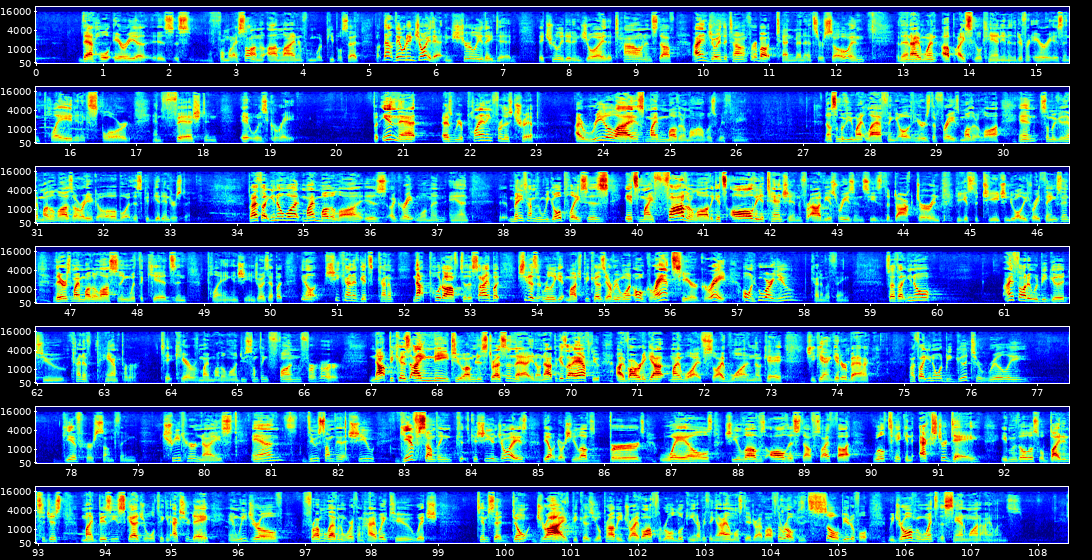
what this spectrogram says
that whole area is, is from what I saw on, online and from what people said, that, they would enjoy that. And surely they did. They truly did enjoy the town and stuff. I enjoyed the town for about 10 minutes or so. And then I went up Icicle Canyon in the different areas and played and explored and fished. And it was great. But in that, as we were planning for this trip, I realized my mother in law was with me. Now, some of you might laugh and go, oh, here's the phrase mother in law. And some of you that have mother in laws already go, oh boy, this could get interesting. But I thought, you know what? My mother in law is a great woman. And many times when we go places, it's my father in law that gets all the attention for obvious reasons. He's the doctor and he gets to teach and do all these great things. And there's my mother in law sitting with the kids and playing, and she enjoys that. But, you know, she kind of gets kind of not put off to the side, but she doesn't really get much because everyone, oh, Grant's here, great. Oh, and who are you? Kind of a thing. So I thought, you know, I thought it would be good to kind of pamper, take care of my mother in law, do something fun for her. Not because I need to, I'm just stressing that, you know, not because I have to. I've already got my wife, so I've won, okay? She can't get her back. But I thought, you know, it would be good to really give her something, treat her nice, and do something that she give something because she enjoys the outdoors. She loves birds, whales. She loves all this stuff. So I thought we'll take an extra day, even though this will bite into just my busy schedule. We'll take an extra day, and we drove from Leavenworth on Highway 2, which Tim said, don't drive because you'll probably drive off the road looking at everything. And I almost did drive off the road because it's so beautiful. We drove and went to the San Juan Islands.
